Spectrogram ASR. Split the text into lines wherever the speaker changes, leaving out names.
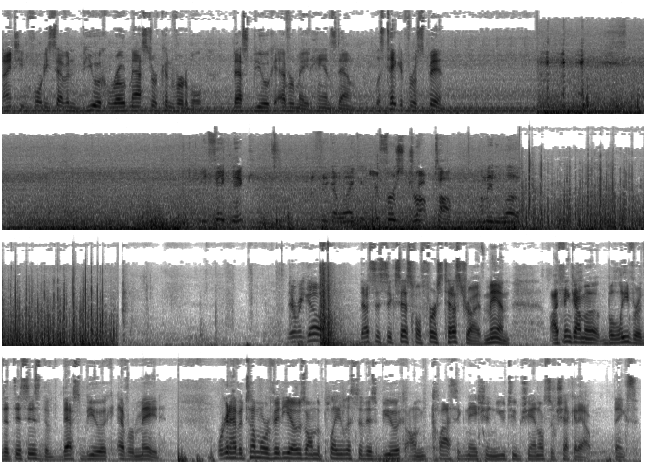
1947 Buick Roadmaster convertible. Best Buick ever made, hands down. Let's take it for a spin.
You fake, Nick. I think I like it. Your first drop top. I'm in love.
There we go. That's a successful first test drive. Man, I think I'm a believer that this is the best Buick ever made. We're going to have a ton more videos on the playlist of this Buick on Classic Nation YouTube channel, so check it out. Thanks.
